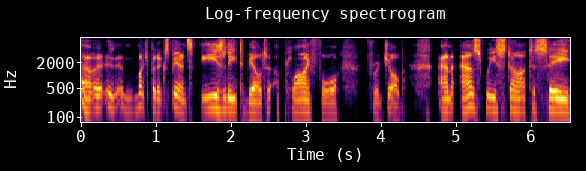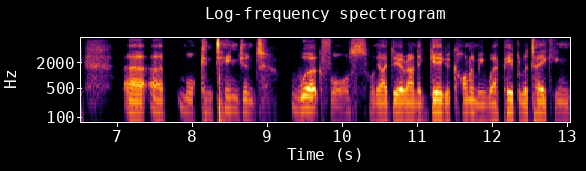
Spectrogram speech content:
uh, much better experience easily to be able to apply for for a job. And as we start to see uh, a more contingent workforce or the idea around a gig economy where people are taking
